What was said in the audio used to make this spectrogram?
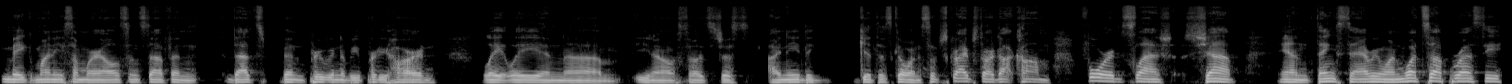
make money somewhere else and stuff. And that's been proven to be pretty hard lately. And, um, you know, so it's just, I need to get this going. Subscribestar.com forward slash shep. And thanks to everyone. What's up, Rusty?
